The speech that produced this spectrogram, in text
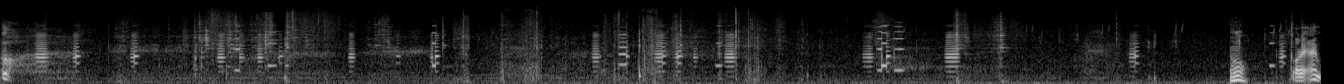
Oh. Oh, got it out.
